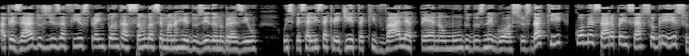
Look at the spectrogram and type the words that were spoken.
Apesar dos desafios para a implantação da semana reduzida no Brasil, o especialista acredita que vale a pena o mundo dos negócios daqui começar a pensar sobre isso,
